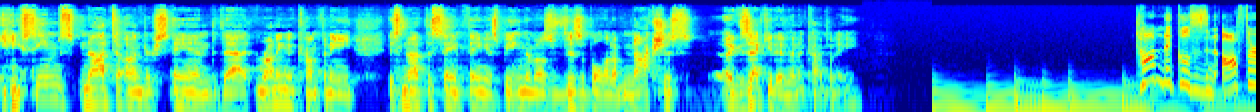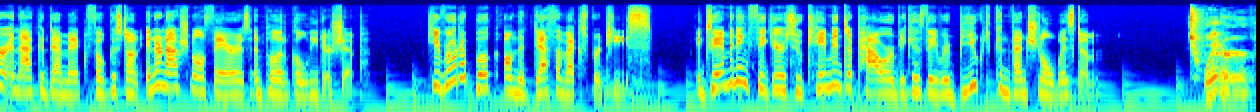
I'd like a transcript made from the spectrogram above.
he seems not to understand that running a company is not the same thing as being the most visible and obnoxious executive in a company. Tom Nichols is an author and academic focused on international affairs and political leadership. He wrote a book on the death of expertise, examining figures who came into power because they rebuked conventional wisdom. Twitter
